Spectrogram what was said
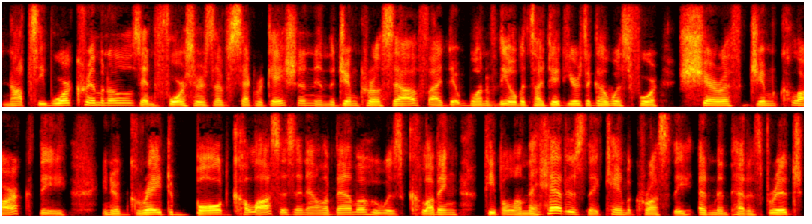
Nazi war criminals, enforcers of segregation in the Jim Crow South. I did one of the obits I did years ago was for Sheriff Jim Clark, the you know great bald colossus in Alabama who was clubbing people on the head as they came across the Edmund Pettus Bridge.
